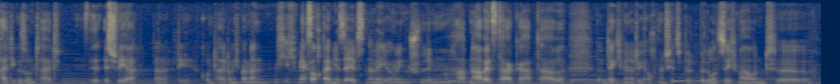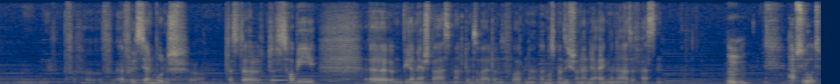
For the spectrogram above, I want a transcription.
halt die Gesundheit, ist schwer, die Grundhaltung. Ich meine, man, ich, ich merke es auch bei mir selbst. Ne? Wenn ich irgendwie einen schlimmen, harten Arbeitstag gehabt habe, dann denke ich mir natürlich auch, Mensch, jetzt belohnst du dich mal und äh, erfüllst dir einen Wunsch, dass da das Hobby äh, wieder mehr Spaß macht und so weiter und so fort. Ne? Da muss man sich schon an die eigene Nase fassen. Mhm. Absolut.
